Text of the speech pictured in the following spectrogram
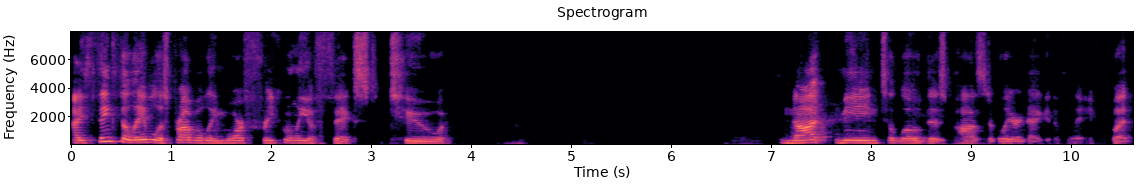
I think the label is probably more frequently affixed to not meaning to load this positively or negatively, but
